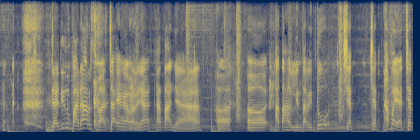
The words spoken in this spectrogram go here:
Jadi lu pada harus baca yang namanya katanya Ah, eh Atta Halilintar itu chat chat apa ya chat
